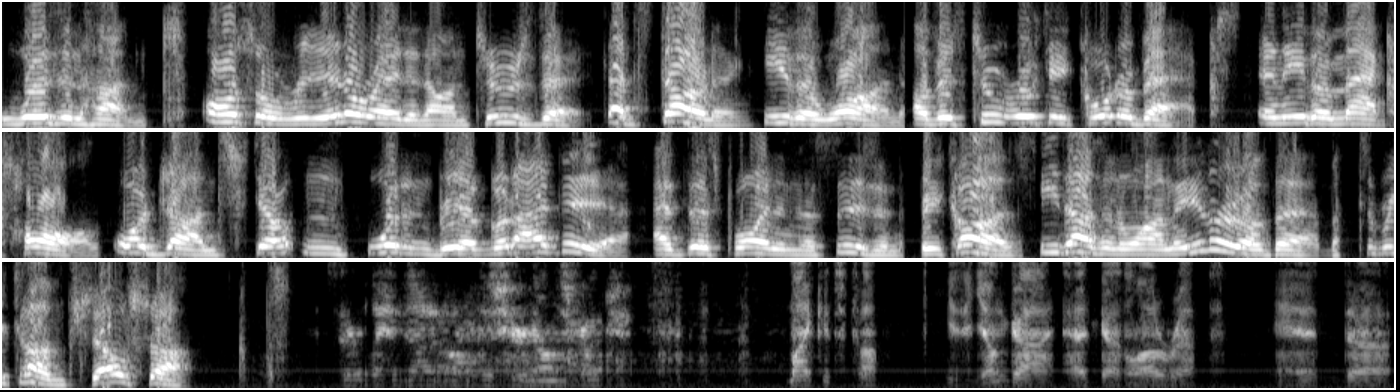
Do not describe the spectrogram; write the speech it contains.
Whisenhunt also reiterated on Tuesday that starting either one of his two rookie quarterbacks in either Max Hall or John Skelton wouldn't be a good idea at this point in the season because he doesn't want either of them to become shell shocked. consider laying down an arm this year down the stretch? Mike, it's tough. He's a young guy, hadn't gotten a lot of reps, and uh,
